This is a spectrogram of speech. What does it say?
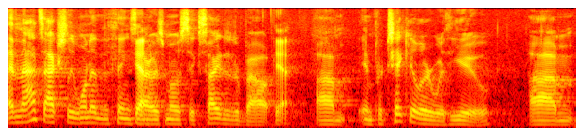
And that's actually one of the things that I was most excited about, Yeah. um, in particular with you. Um,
